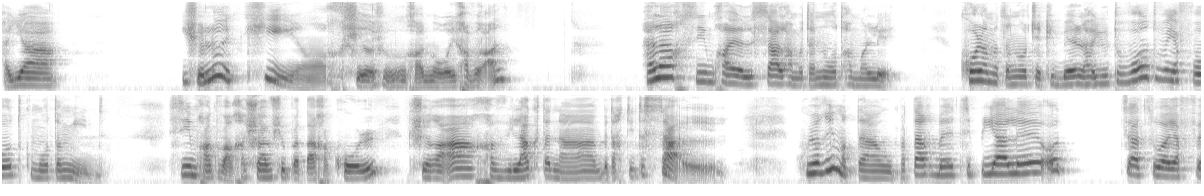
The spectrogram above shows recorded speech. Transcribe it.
היה איש שלא הכיר מכשיר שהוא אחד מהורי חבריו. הלך שמחה אל סל המתנות המלא. כל המתנות שקיבל היו טובות ויפות כמו תמיד. שמחה כבר חשב שפתח הכל, כשראה חבילה קטנה בתחתית הסל. הוא הרים אותה, הוא פתח בציפייה לעוד צעצוע יפה.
